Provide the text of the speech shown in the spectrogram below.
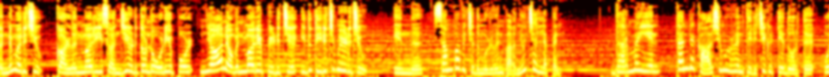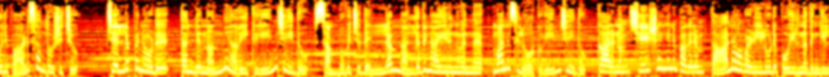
തന്നെ മരിച്ചു. കള്ളന്മാർ ഈ സഞ്ചി എടുത്തോണ്ട് ഓടിയപ്പോൾ ഞാൻ അവന്മാരെ പിടിച്ച് ഇത് തിരിച്ചു മേടിച്ചു. എന്ന് സംഭവിച്ചത് മുഴുവൻ പറഞ്ഞു ചെല്ലപ്പൻ. ധർമ്മയ്യൻ തന്റെ കാശു മുഴുവൻ തിരിച്ചു കിട്ടിയതോർത്ത് ഒരുപാട് സന്തോഷിച്ചു. ചെല്ലപ്പനോട് തന്റെ നന്ദി അറിയിക്കുകയും ചെയ്തു. സംഭവിച്ചതെല്ലാം നല്ലതിനായിരുന്നുവെന്ന് മനസ്സിലോർക്കുകയും ചെയ്തു. കാരണം ശേഷയ്യന് പകരം താൻ ആ വഴിയിലൂടെ പോയിരുന്നതെങ്കിൽ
